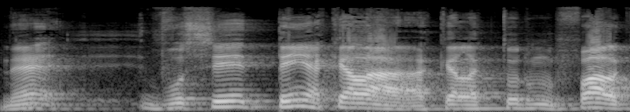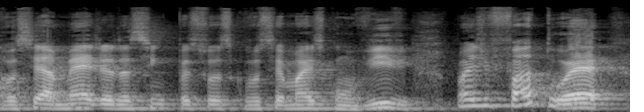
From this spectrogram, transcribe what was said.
né? você tem aquela aquela que todo mundo fala, que você é a média das cinco pessoas que você mais convive, mas de fato é,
